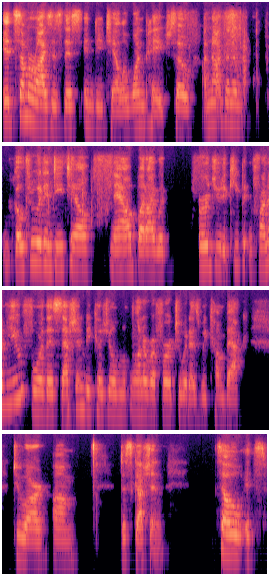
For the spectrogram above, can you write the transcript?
it summarizes this in detail, a one page. So I'm not gonna go through it in detail now, but I would urge you to keep it in front of you for this session because you'll want to refer to it as we come back to our um, discussion. So it's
